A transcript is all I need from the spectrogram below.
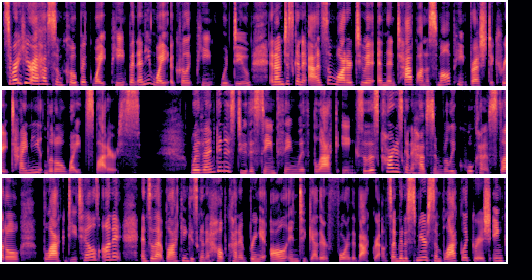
So right here I have some Copic white paint, but any white acrylic paint would do. And I'm just going to add some water to it and then tap on a small paintbrush to create tiny little white splatters. We're then going to do the same thing with black ink. So this card is going to have some really cool kind of subtle black details on it. And so that black ink is going to help kind of bring it all in together for the background. So I'm going to smear some black licorice ink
